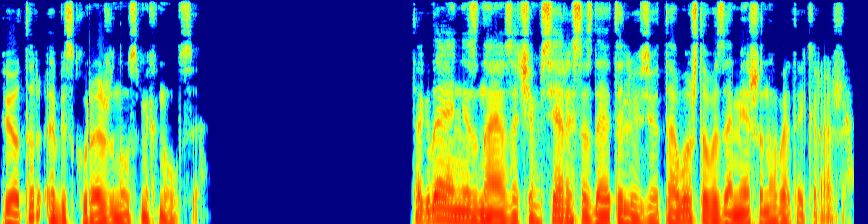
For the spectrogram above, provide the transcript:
Петр обескураженно усмехнулся. Тогда я не знаю, зачем Серый создает иллюзию того, что вы замешаны в этой краже.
